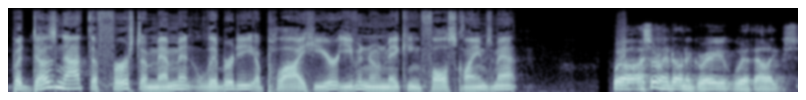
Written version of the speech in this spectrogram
But does not the First Amendment liberty apply here, even when making false claims, Matt? Well, I certainly don't agree with Alex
